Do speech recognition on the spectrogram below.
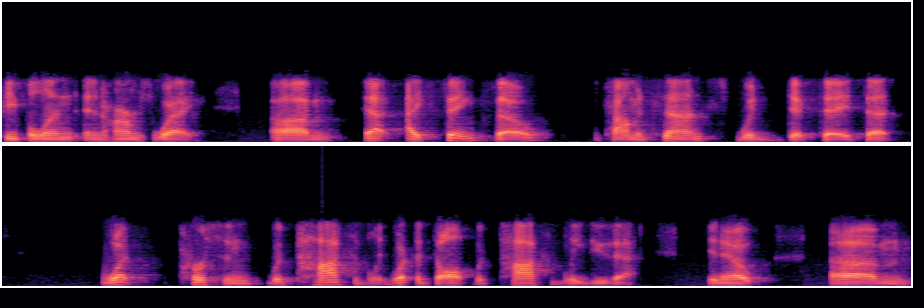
people in, in harm's way. Um, that I think, though, common sense would dictate that what person would possibly, what adult would possibly do that? You know, um,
